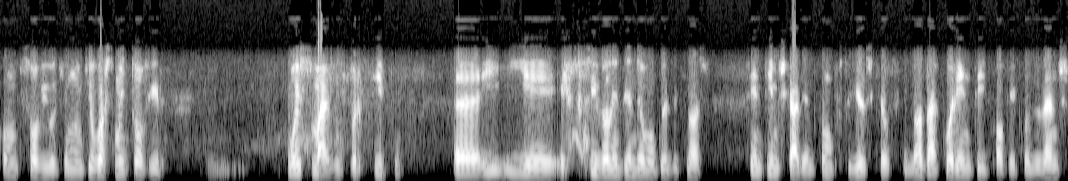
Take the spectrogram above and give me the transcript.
como se ouviu aqui muito, eu gosto muito de ouvir, ouço mais do que participo, uh, e, é, é, possível entender uma coisa que nós sentimos cá dentro como portugueses, que é o seguinte, nós há 40 e qualquer coisa de anos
